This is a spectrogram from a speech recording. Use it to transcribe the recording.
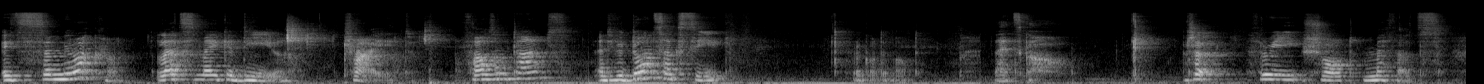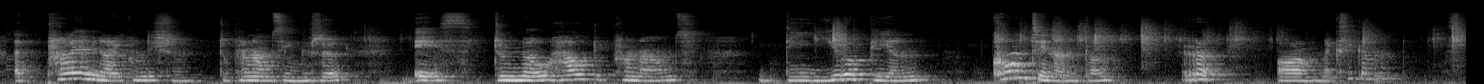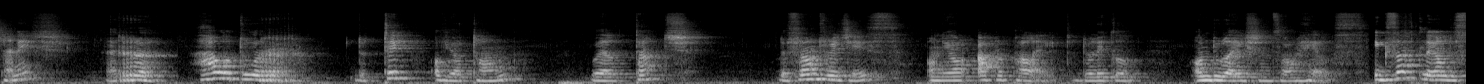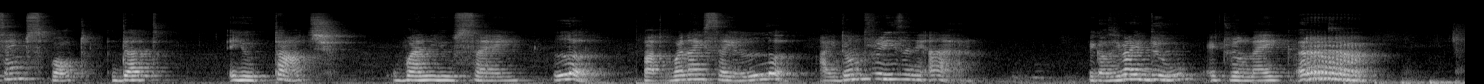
It's a miracle. Let's make a deal. Try it. a Thousand times, and if you don't succeed, forgot about it. Let's go. Three short methods. A preliminary condition to pronouncing is to know how to pronounce the European continental R or Mexican, Spanish R. How to R. The tip of your tongue will touch the front ridges on your upper palate, the little undulations or hills. Exactly on the same spot that you touch when you say L. But when I say L, I don't release any air. Because if I do, it will make R.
